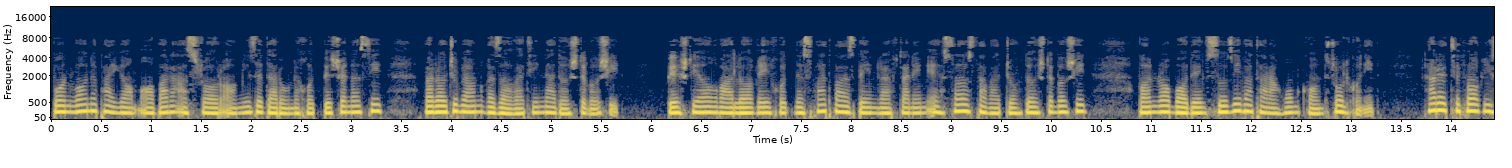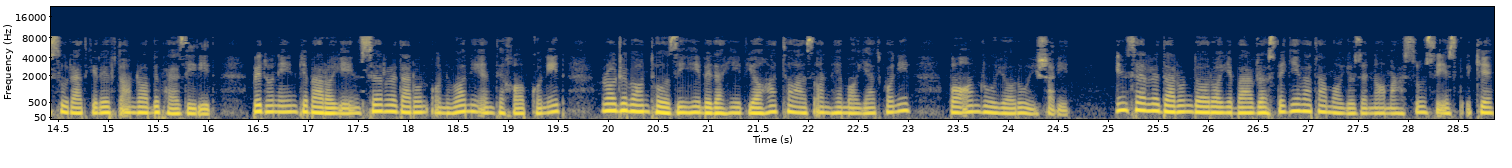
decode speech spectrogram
به عنوان پیام آور اسرار آمیز درون خود بشناسید و راجع به آن قضاوتی نداشته باشید. به اشتیاق و علاقه خود نسبت و از بین رفتن این احساس توجه داشته باشید. و آن را با دلسوزی و ترحم کنترل کنید. هر اتفاقی صورت گرفت آن را بپذیرید. بدون اینکه برای این سر در آن عنوانی انتخاب کنید راجع به آن توضیحی بدهید یا حتی از آن حمایت کنید با آن رویارویی شوید. این سر درون دارای برجستگی و تمایز نامحسوسی است که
